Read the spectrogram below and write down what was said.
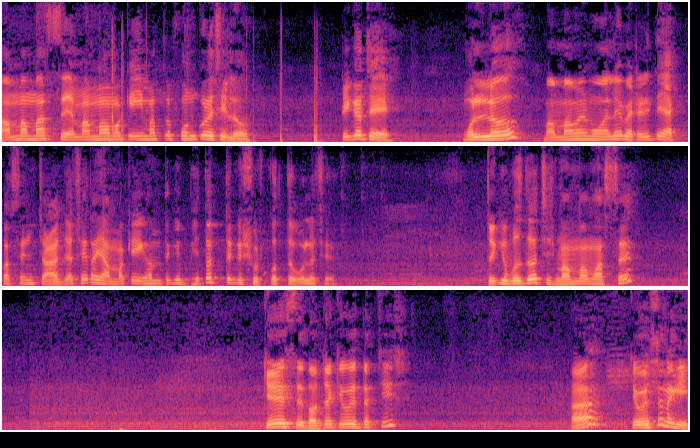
মাম্মা মাসছে মাম্মা আমাকে এইমাত্র ফোন করেছিল। ঠিক আছে? বলল মাম্মামের মোবাইলে ব্যাটারিতে এক পার্সেন্ট চার্জ আছে তাই আমাকে এখান থেকে ভেতর থেকে শ্যুট করতে বলেছে। তুই কি বুঝতে পারছিস মাম্মা মাসছে কে এসছে? দরজা কেউ এসে দেখছিস? হ্যাঁ? কেউ এসছে নাকি?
